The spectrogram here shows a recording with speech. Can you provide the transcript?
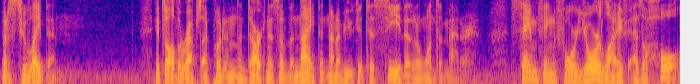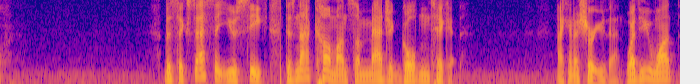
But it's too late then. It's all the reps I put in the darkness of the night that none of you get to see that are the ones that matter. Same thing for your life as a whole. The success that you seek does not come on some magic golden ticket. I can assure you that. Whether you want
